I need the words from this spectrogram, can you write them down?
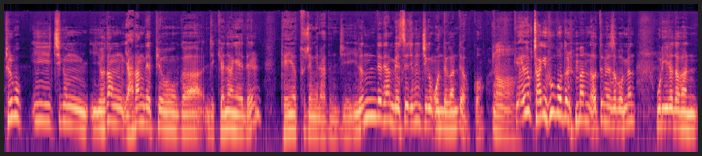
결국 이 지금 이 여당 야당 대표가 이제 겨냥해야 될 대여 투쟁이라든지 이런 데 대한 메시지는 지금 온데간데 없고 어. 계속 자기 후보들만 어떤 면에서 보면 우리 이러다간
